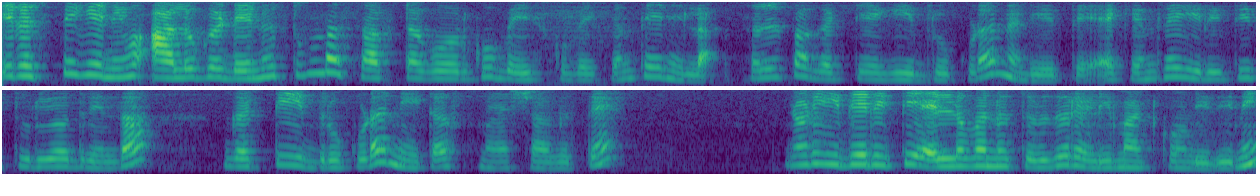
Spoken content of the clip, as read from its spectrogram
ಈ ರೆಸಿಪಿಗೆ ನೀವು ಆಲೂಗಡ್ಡೆಯನ್ನು ತುಂಬ ಸಾಫ್ಟ್ ಆಗೋವರೆಗೂ ಬೇಯಿಸ್ಕೋಬೇಕಂತೇನಿಲ್ಲ. ಸ್ವಲ್ಪ ಗಟ್ಟಿಯಾಗಿ ಇದ್ದರೂ ಕೂಡ ನಡೆಯುತ್ತೆ. ಯಾಕೆಂದರೆ ಈ ರೀತಿ ತುರಿಯೋದ್ರಿಂದ ಗಟ್ಟಿ ಇದ್ದರೂ ಕೂಡ ನೀಟಾಗಿ ಸ್ಮ್ಯಾಶ್ ಆಗುತ್ತೆ. ನೋಡಿ, ಇದೇ ರೀತಿ ಎಲ್ಲವನ್ನು ತುರಿದು ರೆಡಿ ಮಾಡ್ಕೊಂಡಿದ್ದೀನಿ.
